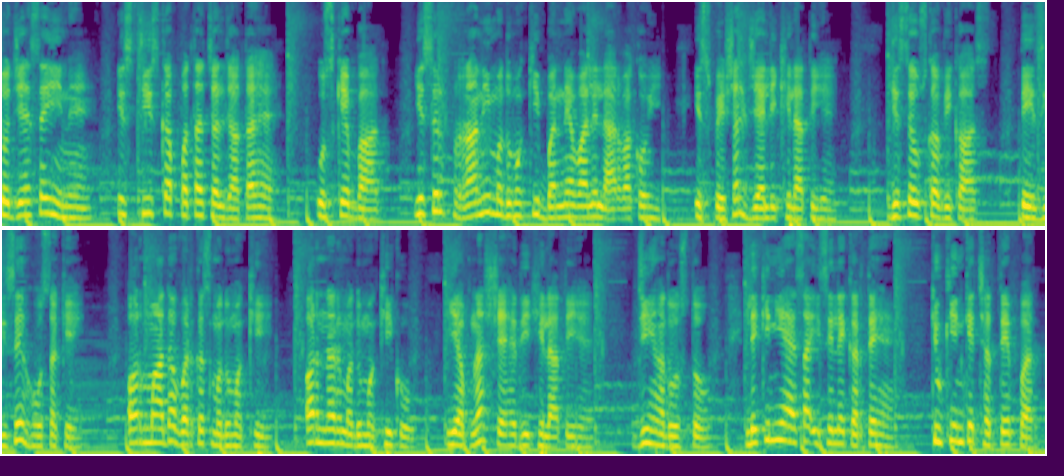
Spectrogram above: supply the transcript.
तो जैसे ही इन्हें इस चीज़ का पता चल जाता है उसके बाद ये सिर्फ़ रानी मधुमक्खी बनने वाले लार्वा को ही स्पेशल जेली खिलाती है, जिससे उसका विकास तेज़ी से हो सके और मादा वर्कस मधुमक्खी और नर मधुमक्खी को ये अपना शहद ही खिलाती है। जी हाँ दोस्तों, लेकिन ये ऐसा इसीलिए करते हैं क्योंकि इनके छत्ते पर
